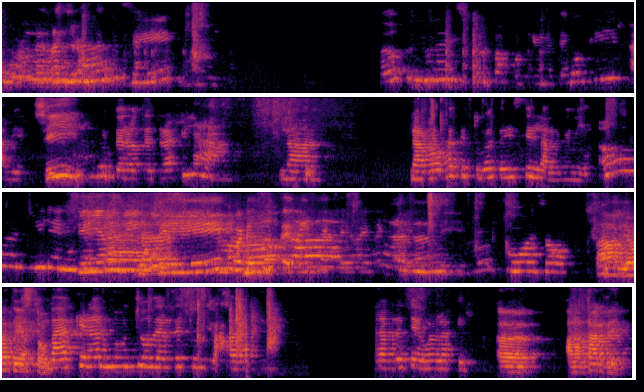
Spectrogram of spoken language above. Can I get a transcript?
Hola. Sí. Puedo pedir una disculpa porque me tengo que ir, Javier. Sí, Pero te traje la, la, la roja que tú me pediste y la armenia. Ay, miren. Sí, ya la vi. Sí, por eso te dije que Ah, sí. ¿Cómo eso? Ah, llévate esto. Va a quedar mucho verde tuyo para ti. Ahora te hago la piel. Ah, a la tarde.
